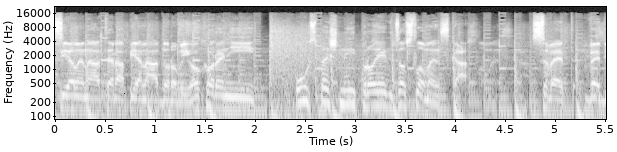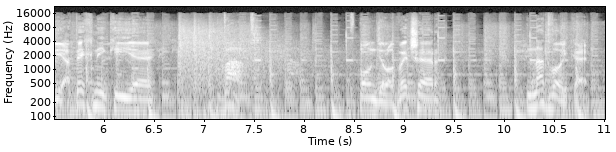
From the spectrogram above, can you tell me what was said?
Cielená terapia nádorových ochorení, úspešný projekt zo Slovenska. Svet a techniky je VAT. V pondelok večer na dvojke.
